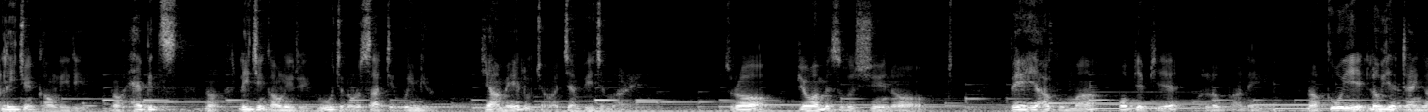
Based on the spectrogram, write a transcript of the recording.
အလေးကျင့်ကောင်းလေးတွေနော် habits နော်လေ့ကျင့်ကောင်းလေးတွေကိုကျွန်တော်တို့စတင်ဝေးမြူရမယ်လို့ကျွန်တော်ကြံပေးချင်ပါတယ်ဆိုတော့ ပြောရမယ်ဆိုလို့ရှိရင်တော့ဘယ်အရာကိုမှပေါ်ပြက်ပြက်မလုပ်ပါနဲ့နော်ကိုယ့်ရဲ့လောက်ရတိုင်းက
